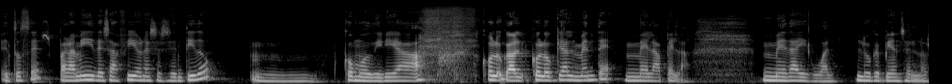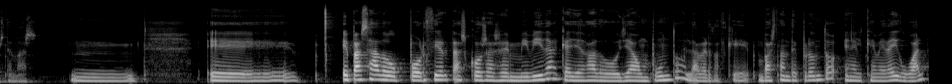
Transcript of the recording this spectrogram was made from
Entonces, para mí, desafío en ese sentido, mm, como diría coloquialmente, me la pela. Me da igual lo que piensen los demás. Mm, eh, he pasado por ciertas cosas en mi vida que ha llegado ya a un punto, la verdad que bastante pronto, en el que me da igual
